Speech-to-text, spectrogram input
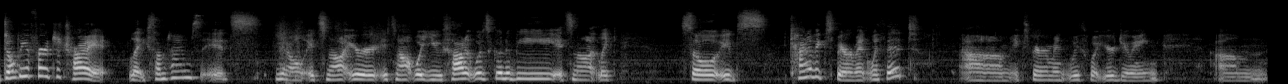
don't be afraid to try it. Like sometimes it's you know it's not your it's not what you thought it was going to be. It's not like so it's kind of experiment with it. Um, experiment with what you're doing. Um,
